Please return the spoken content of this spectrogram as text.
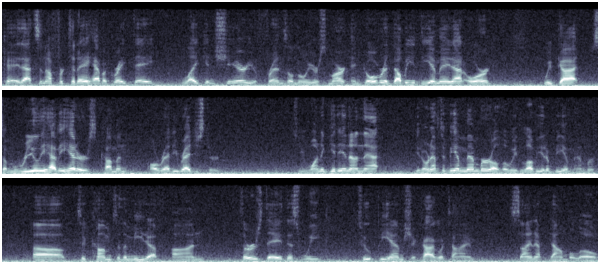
Okay, that's enough for today. Have a great day. Like and share. Your friends will know you're smart. And go over to WDMA.org. We've got some really heavy hitters coming, already registered. So you want to get in on that. You don't have to be a member, although we'd love you to be a member, uh, to come to the meetup on Thursday this week, 2 p.m. Chicago time. Sign up down below,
